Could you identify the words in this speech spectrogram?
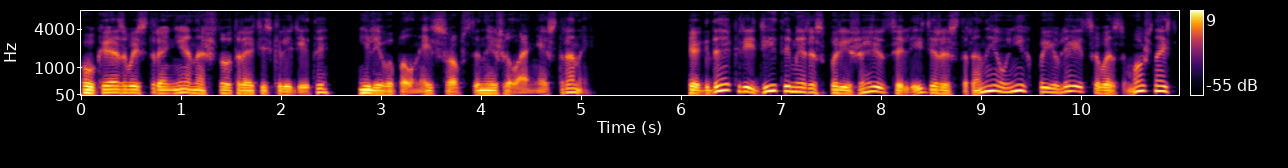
Указывать стране, на что тратить кредиты, или выполнять собственные желания страны. Когда кредитами распоряжаются лидеры страны, у них появляется возможность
